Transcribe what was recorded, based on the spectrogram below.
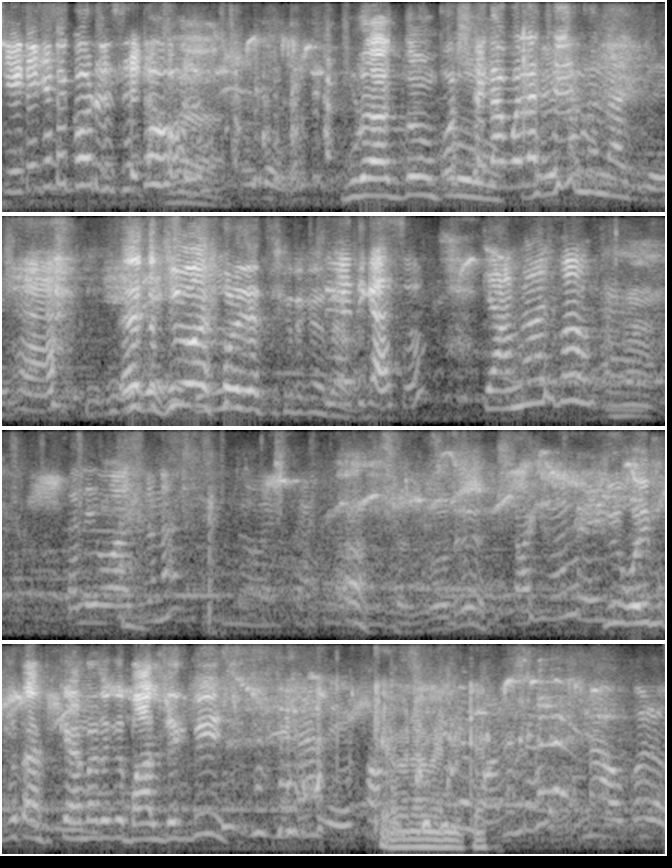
কেটে কেটে করবে সেটা বলো। হ্যাঁ। পুরো একদম পুরো। সেটা বলেছে। হ্যাঁ। এই তো তুই ওই সরে যাচ্ছিস কেটে কেটে এদিকে আসো। যে আমি আসব? হ্যাঁ। তাহলে ও আসবে না? আচ্ছা, তুই ওই মুখে তার ক্যামেরাকে বাল দেখবি? ক্যামেরাম্যান এটা না ও করো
